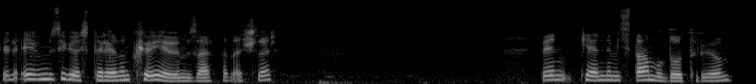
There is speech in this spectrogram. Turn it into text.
Şöyle evimizi gösterelim. Köy evimiz arkadaşlar. Ben kendim İstanbul'da oturuyorum.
